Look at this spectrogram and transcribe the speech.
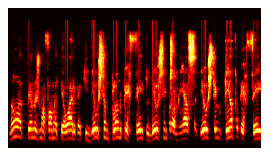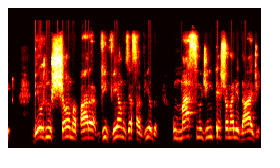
não apenas de uma forma teórica, que Deus tem um plano perfeito, Deus tem promessa, Deus tem um tempo perfeito, Deus nos chama para vivermos essa vida o máximo de intencionalidade,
